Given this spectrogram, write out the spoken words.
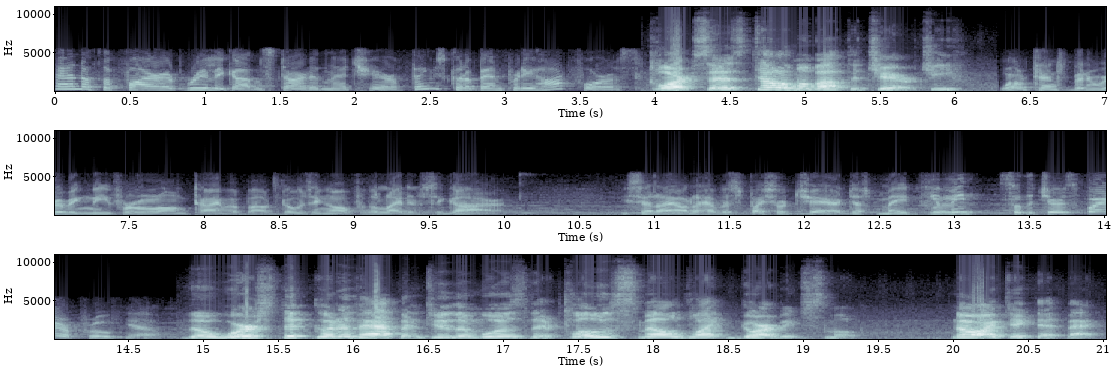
And if the fire had really gotten started in that chair, things could have been pretty hot for us. Clark says, Tell him about the chair, Chief. Well, Kent's been ribbing me for a long time about dozing off with a lighted cigar. He said I ought to have a special chair just made for... You mean so the chair's fireproof? Yeah. The worst that could have happened to them was their clothes smelled like garbage smoke. No, I take that back.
